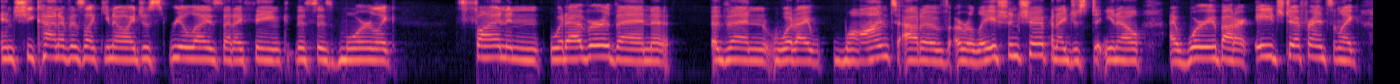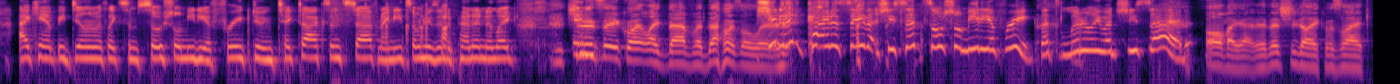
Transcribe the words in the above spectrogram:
and she kind of is like, you know, I just realized that I think this is more like fun and whatever than than what I want out of a relationship and I just you know I worry about our age difference and like I can't be dealing with like some social media freak doing TikToks and stuff and I need someone who's independent and like She and- didn't say it quite like that, but that was hilarious. she did kind of say that. She said social media freak. That's literally what she said. Oh my god! And then she like was like,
